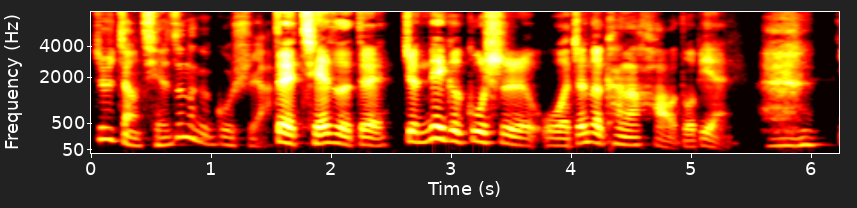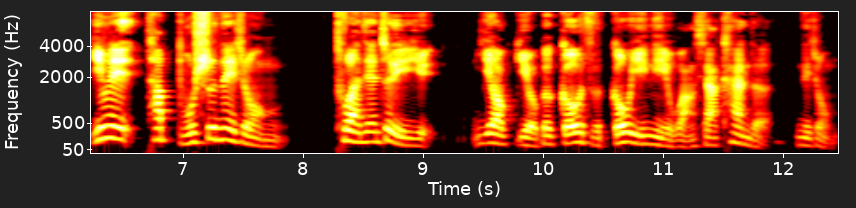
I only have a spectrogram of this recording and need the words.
就是讲茄子那个故事呀。对，茄子，对，就那个故事，我真的看了好多遍，因为它不是那种突然间这里要有个钩子勾引你往下看的那种，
